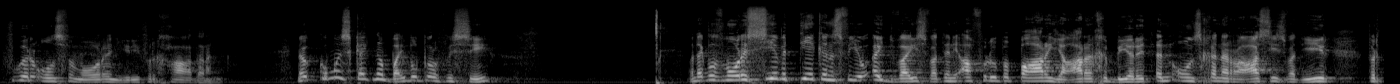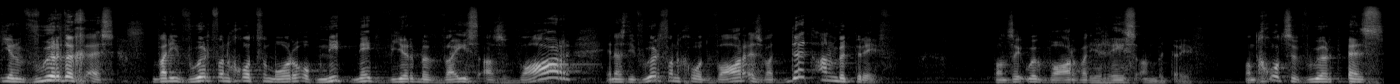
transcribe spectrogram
voor ons vanmôre in hierdie vergadering. Nou kom ons kyk na Bybelprofesie. Want ek wil vanmôre sewe tekens vir jou uitwys wat in die afgelope paar jare gebeur het in ons generasies wat hier verteenwoordig is wat die woord van God vanmôre opnuut net weer bewys as waar en as die woord van God waar is wat dit aanbetref dan sy ook waar wat die res aanbetref. Want God se woord is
